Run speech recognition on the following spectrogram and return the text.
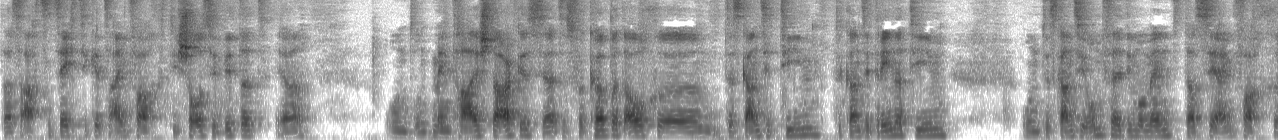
dass 1860 jetzt einfach die Chance wittert, ja, und, und mental stark ist, ja, das verkörpert auch äh, das ganze Team, das ganze Trainerteam und das ganze Umfeld im Moment, dass sie einfach äh,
